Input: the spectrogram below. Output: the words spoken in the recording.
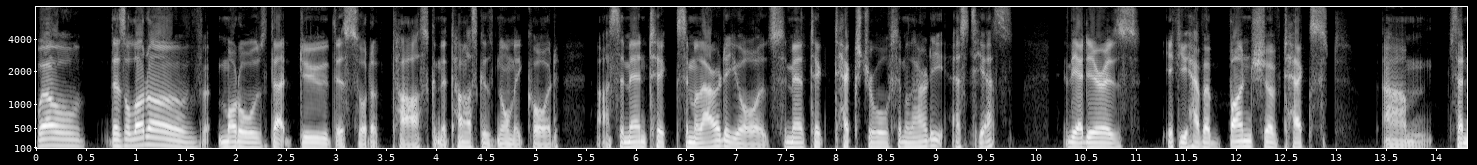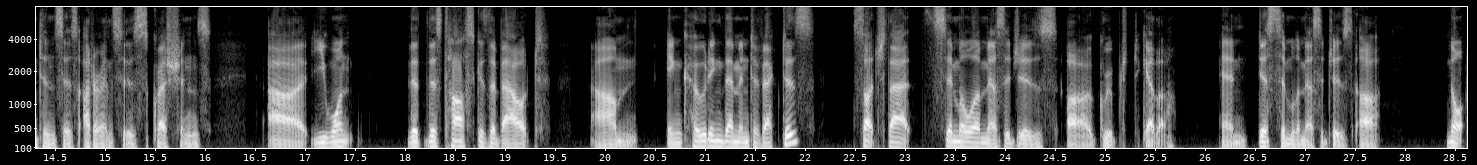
Well, there's a lot of models that do this sort of task, and the task is normally called uh, semantic similarity or semantic textual similarity, STS. And the idea is if you have a bunch of text, um, sentences, utterances, questions, uh, you want th- this task is about um, encoding them into vectors such that similar messages are grouped together and dissimilar messages are not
